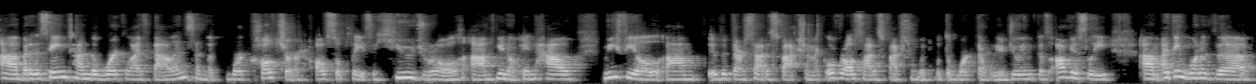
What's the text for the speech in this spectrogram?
Uh, but at the same time, the work life balance and the work culture also plays a huge role, um, you know, in how we feel um, with our satisfaction, like overall satisfaction with, with the work that we are doing. Because obviously, um, I think one of the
